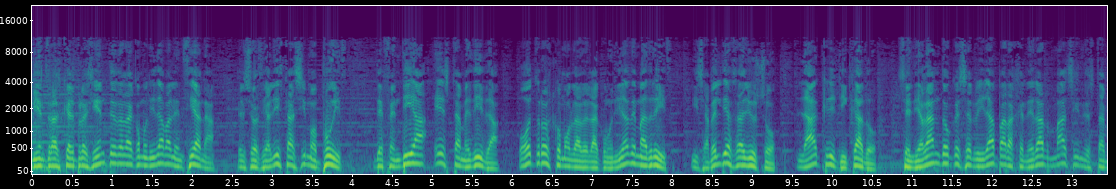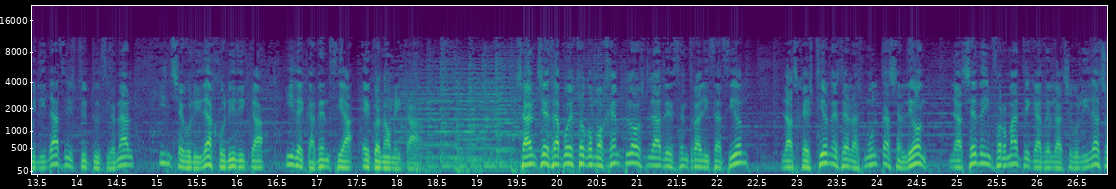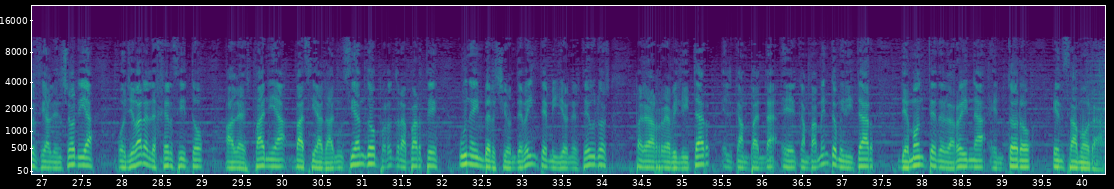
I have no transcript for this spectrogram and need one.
Mientras que el presidente de la Comunidad Valenciana, el socialista Simo Puig, defendía esta medida, otros como la de la Comunidad de Madrid, Isabel Díaz Ayuso, la ha criticado, señalando que servirá para generar más inestabilidad institucional, inseguridad jurídica y decadencia económica. Sánchez ha puesto como ejemplos la descentralización, las gestiones de las multas en León, la sede informática de la Seguridad Social en Soria o llevar el ejército a la España vaciada, anunciando, por otra parte, una inversión de 20 millones de euros para rehabilitar el, el campamento militar de Monte de la Reina en Toro, en Zamora.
